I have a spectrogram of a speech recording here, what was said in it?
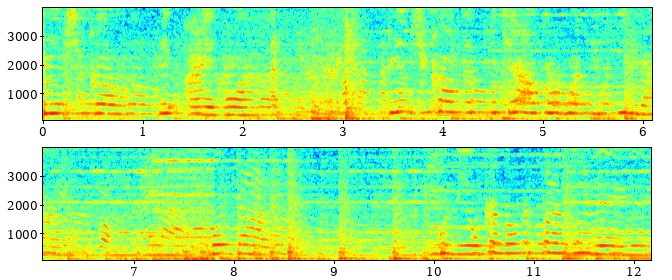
你们是不是爱我你们是不是不爱我我就死了完蛋我没看到我的蛋了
